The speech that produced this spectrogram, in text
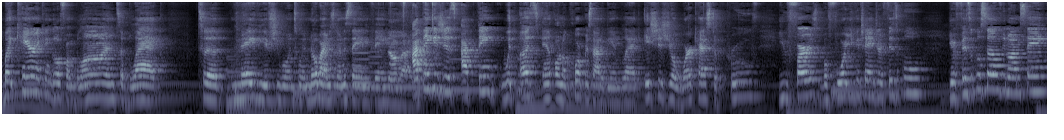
But Karen can go from blonde to black to navy if she wants to, and nobody's gonna say anything. Nobody. I think it's just I think with us and on the corporate side of being black, it's just your work has to prove you first before you can change your physical your physical self, you know what I'm saying?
